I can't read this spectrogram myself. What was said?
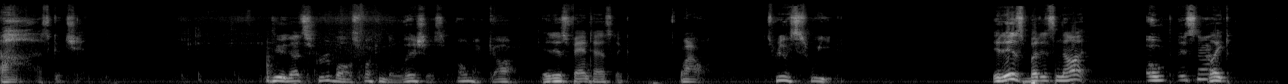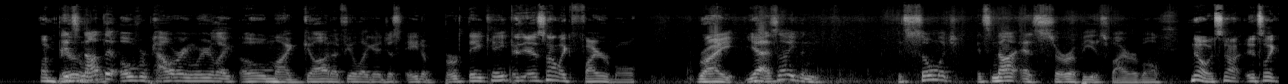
Ah, that's good shit. Dude, that screwball is fucking delicious. Oh my god. It is fantastic. Wow. It's really sweet. It is, but it's not Oh, it's not like unbearable. It's not the overpowering where you're like, oh my god, I feel like I just ate a birthday cake. It- It's not like Fireball. Right. Yeah, it's not even. It's so much. It's not as syrupy as Fireball. No, it's not. It's like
